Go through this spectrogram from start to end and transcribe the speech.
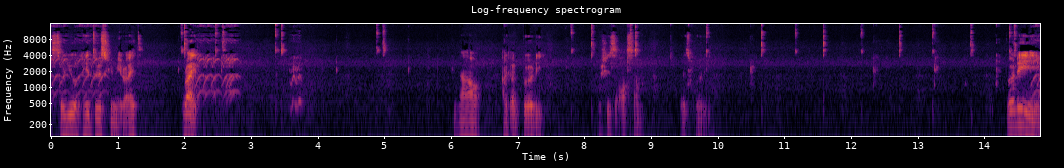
so you're here to rescue me, right? Right. Now I got Birdie, which is awesome. Where's Birdie? Birdie!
